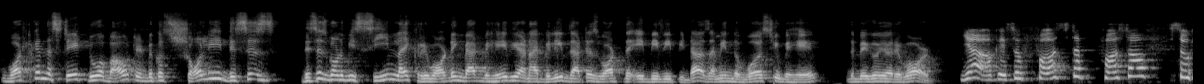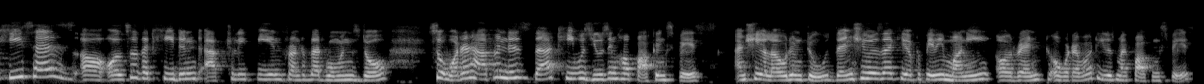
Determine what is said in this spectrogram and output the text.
what can the state do about it? Because surely this is this is going to be seen like rewarding bad behavior, and I believe that is what the ABVP does. I mean, the worse you behave, the bigger your reward. Yeah. Okay. So first up, first off, so he says uh, also that he didn't actually pee in front of that woman's door. So what had happened is that he was using her parking space and she allowed him to. Then she was like, "You have to pay me money or rent or whatever to use my parking space."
